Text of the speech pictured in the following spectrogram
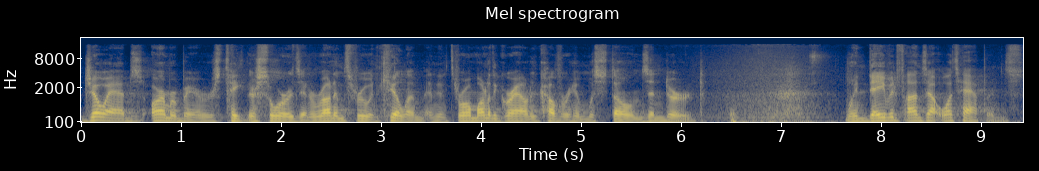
Joab's armor bearers take their swords and run him through and kill him, and then throw him onto the ground and cover him with stones and dirt. When David finds out what happens,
